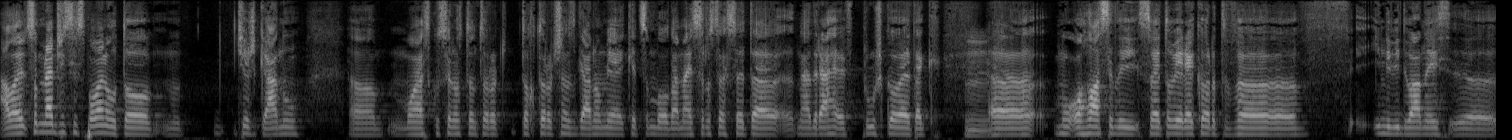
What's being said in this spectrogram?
Ale som rád, že si spomenul to tiež Ganu. Uh, moja skúsenosť tomto roč- tohto ročná s Ganom je, keď som bol na majstrovstvách sveta na drahe v Prúškove, tak hmm. uh, mu ohlasili svetový rekord v, v individuálnej uh,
